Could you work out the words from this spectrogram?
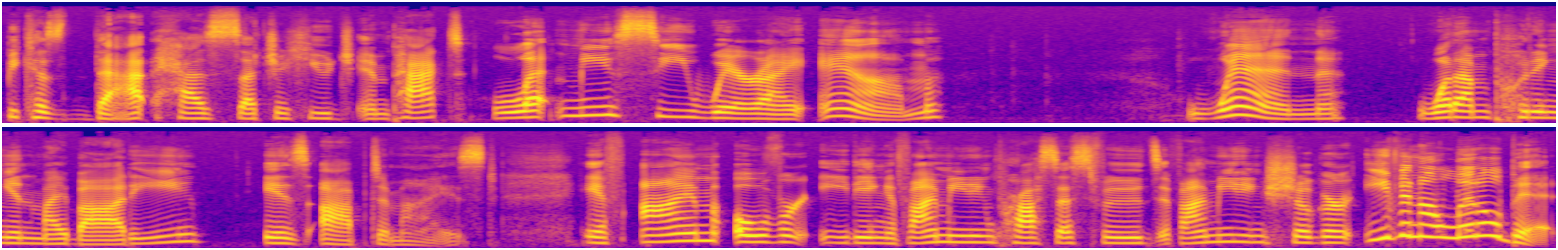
because that has such a huge impact. Let me see where I am when what I'm putting in my body is optimized. If I'm overeating, if I'm eating processed foods, if I'm eating sugar, even a little bit,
